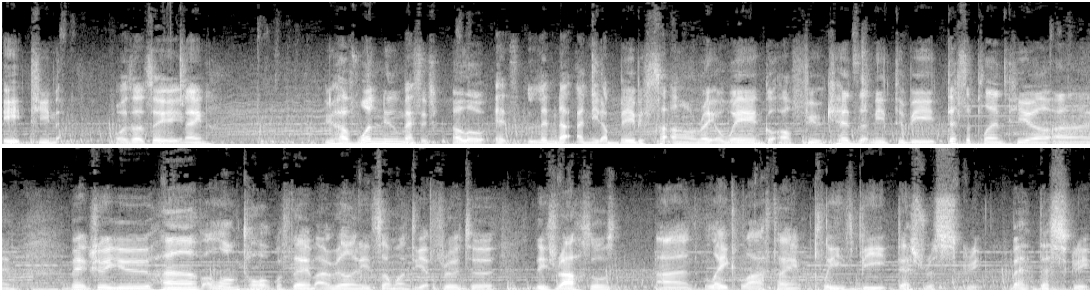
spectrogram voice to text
18. What does that say? 89? You have one new message. Hello, it's Linda. I need a babysitter right away. Got a few kids that need to be disciplined here. I'm make sure you have a long talk with them. I really need someone to get through to these rascals and like last time, please be discreet. discreet.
